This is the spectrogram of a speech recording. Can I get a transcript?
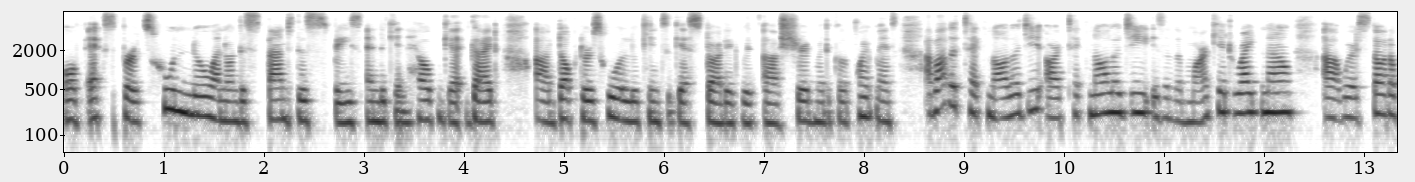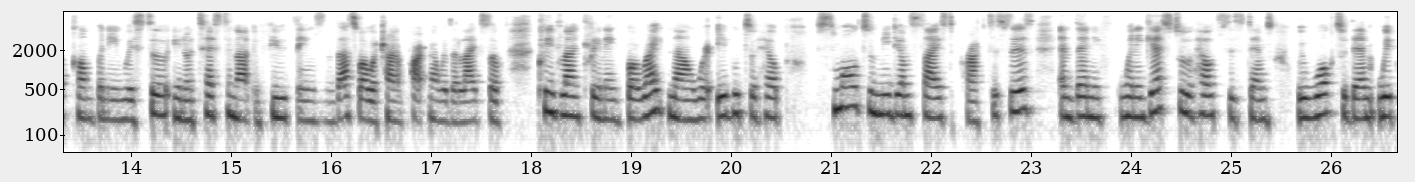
of experts who know and understand this space and they can help get guide uh, doctors who who are looking to get started with uh, shared medical appointments. About the technology, our technology is in the market right now. Uh, we're a startup company. We're still, you know, testing out a few things, and that's why we're trying to partner with the likes of Cleveland Clinic. But right now, we're able to help small to medium-sized practices, and then if when it gets to health systems, we work to them. We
